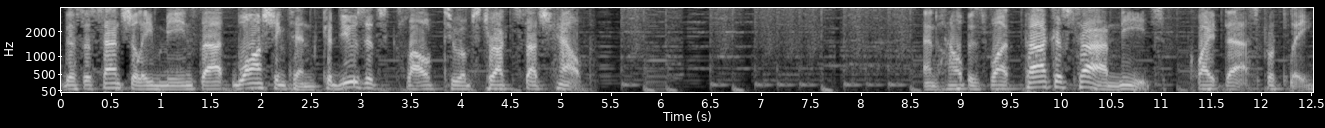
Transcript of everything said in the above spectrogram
This essentially means that Washington could use its clout to obstruct such help. And help is what Pakistan needs, quite desperately.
